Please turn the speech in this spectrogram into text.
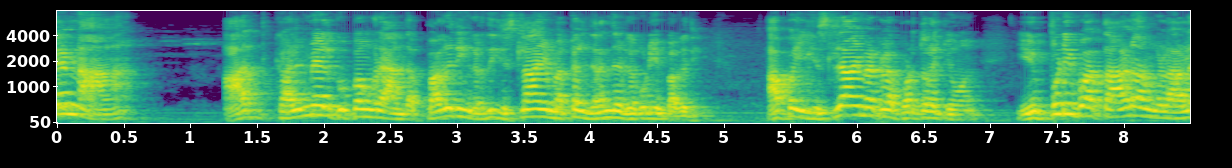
ஏன்னா அது கல்மேல் குப்பங்கிற அந்த பகுதிங்கிறது இஸ்லாமிய மக்கள் நிறைந்திருக்கக்கூடிய பகுதி. அப்போ இஸ்லாமிய மக்களை பொறுத்த வரைக்கும் எப்படி பார்த்தாலும் அவங்களால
